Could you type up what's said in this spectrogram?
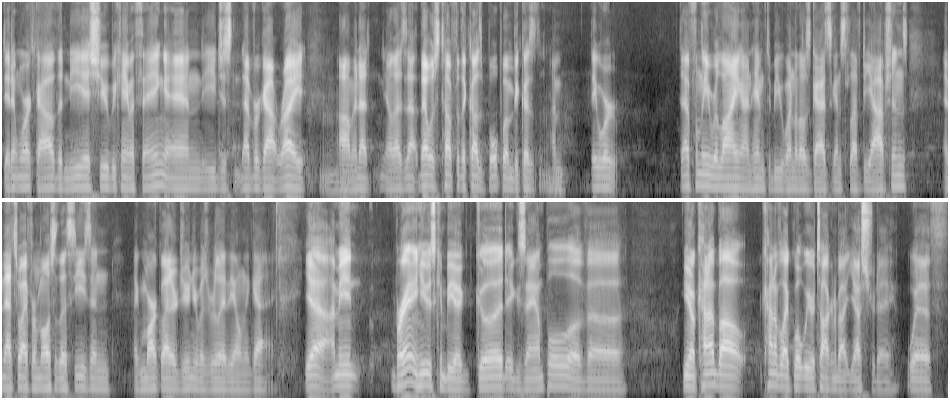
didn't work out. The knee issue became a thing, and he just never got right. Um, and that you know that's, that that was tough for the Cubs bullpen because I'm they were definitely relying on him to be one of those guys against lefty options, and that's why for most of the season, like Mark Leiter Jr. was really the only guy. Yeah, I mean, Brandon Hughes can be a good example of, uh, you know, kind of about kind of like what we were talking about yesterday with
